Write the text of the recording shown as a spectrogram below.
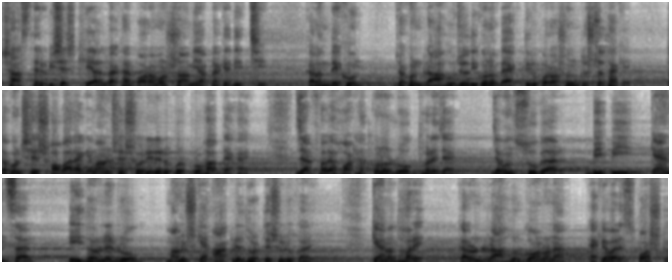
স্বাস্থ্যের বিশেষ খেয়াল রাখার পরামর্শ আমি আপনাকে দিচ্ছি। কারণ দেখুন, যখন রাহু যদি কোনো ব্যক্তির উপর অসন্তুষ্ট থাকে, তখন সে সবার আগে মানুষের শরীরের উপর প্রভাব দেখায়, যার ফলে হঠাৎ কোনো রোগ ধরে যায়। যেমন সুগার, বিপি, ক্যান্সার, এই ধরনের রোগ মানুষকে আঁকড়ে ধরতে শুরু করে। কেন ধরে? কারণ রাহুর গণনা একেবারে স্পষ্ট।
